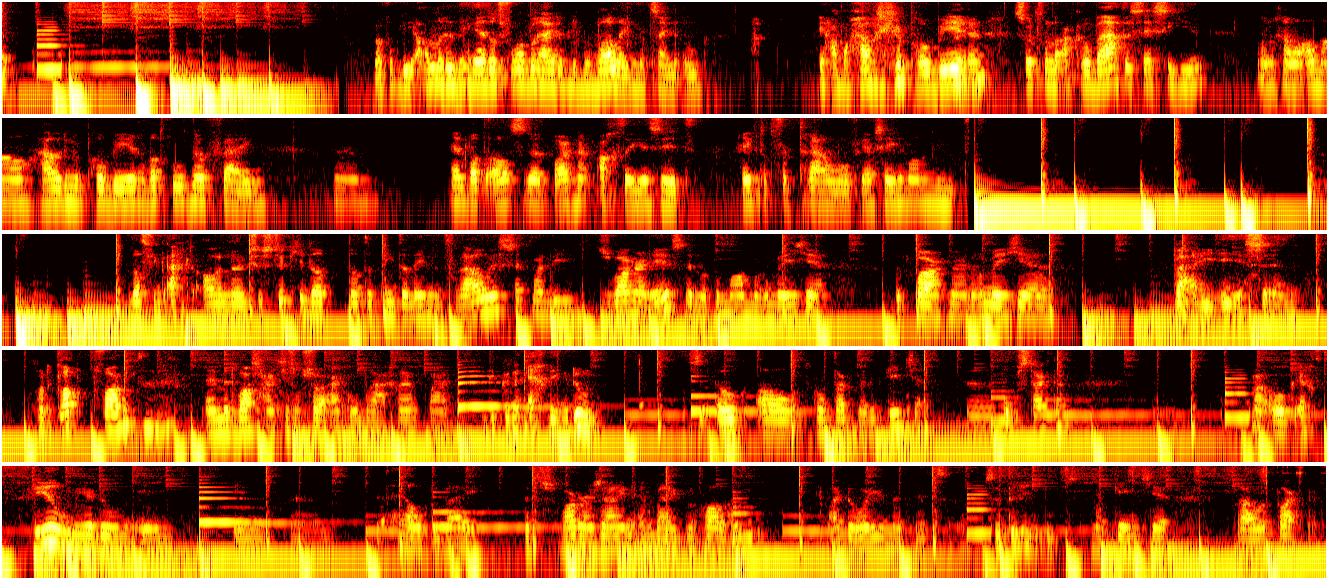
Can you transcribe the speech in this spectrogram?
Maar voor die andere dingen, dat voorbereiden op de bevalling, dat zijn ook ja, allemaal houdingen proberen. Een soort van de acrobatensessie hier. En dan gaan we allemaal houdingen proberen. Wat voelt nou fijn? Um, en wat als de partner achter je zit? Geeft dat vertrouwen of juist helemaal niet? Dat vind ik eigenlijk het allerleukste stukje. Dat, dat het niet alleen de vrouw is, zeg maar, die zwanger is. En dat de man er een beetje, de partner er een beetje bij is. En gewoon de klap opvangt. Mm -hmm. En met washandjes of zo aan komt dragen. Maar die kunnen echt dingen doen ook al het contact met het kindje uh, opstarten. Maar ook echt veel meer doen in, in uh, het helpen bij het zwanger zijn en bij het bevallen. Waardoor je het met z'n drieën doet. Maar kindje, vrouw en partner.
